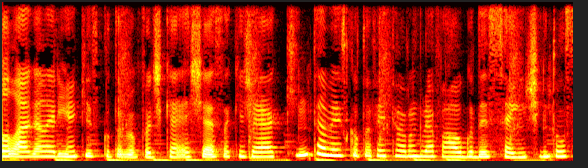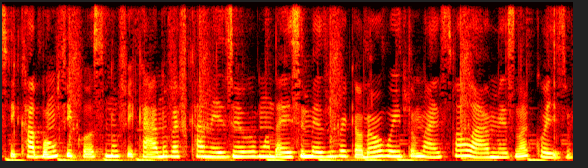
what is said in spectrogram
Olá, galerinha que escuta meu podcast. Essa aqui já é a quinta vez que eu tô tentando gravar algo decente. Então, se ficar bom, ficou. Se não ficar, não vai ficar mesmo. Eu vou mandar esse mesmo, porque eu não aguento mais falar a mesma coisa.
